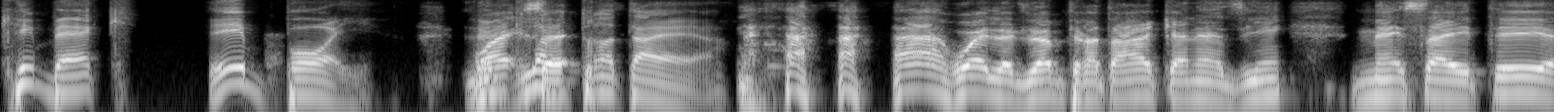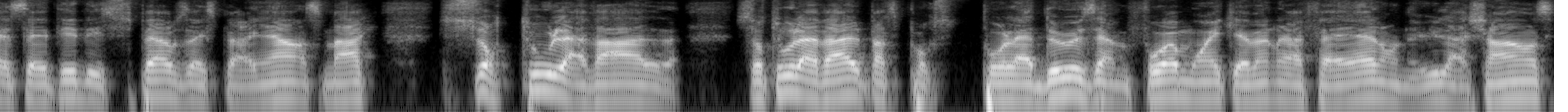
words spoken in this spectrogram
Québec, et boy, le Ouais, globe. Ah, ouais, le globe trotteur canadien. Mais ça a été, ça a été des superbes expériences, Marc. Surtout Laval. Surtout Laval, parce que pour, pour la deuxième fois, moi et Kevin Raphaël, on a eu la chance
